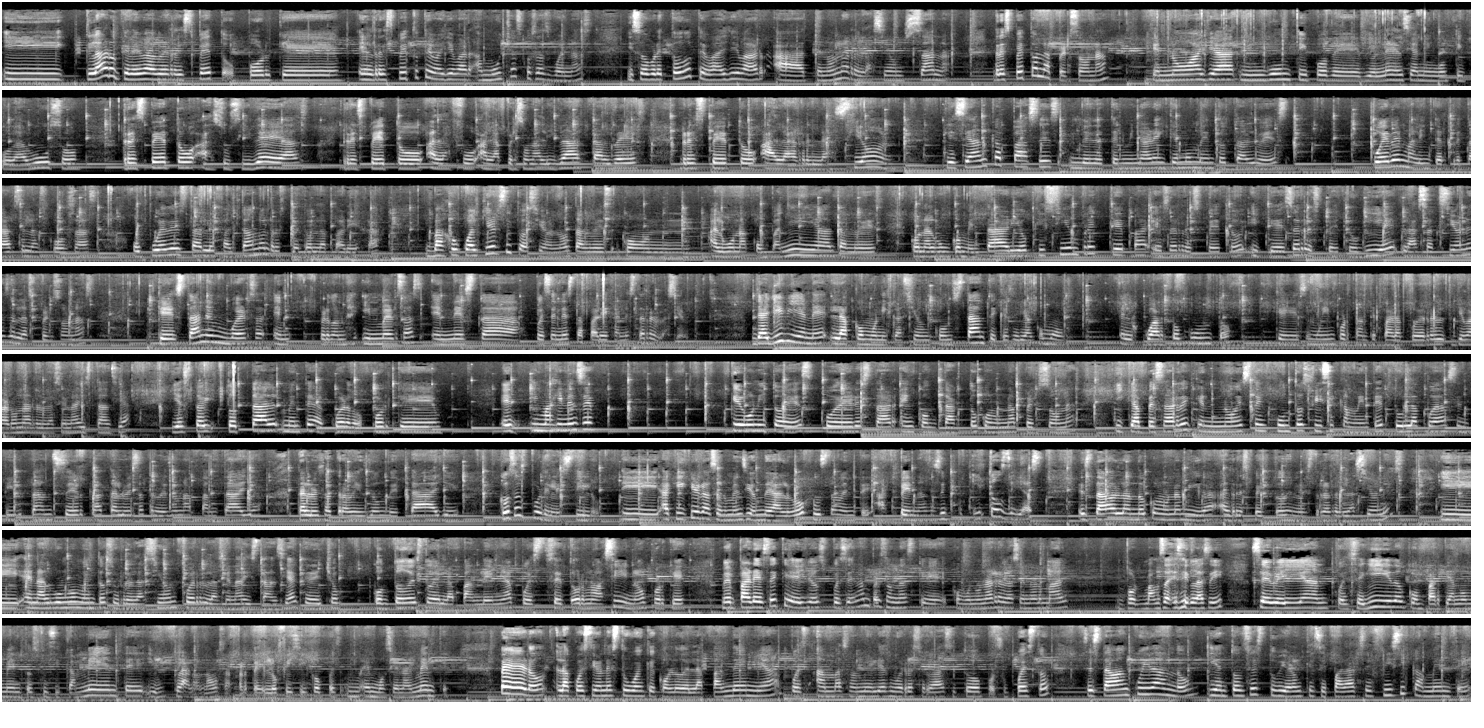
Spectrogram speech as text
y claro que debe haber respeto, porque el respeto te va a llevar a muchas cosas buenas y sobre todo te va a llevar a tener una relación sana. Respeto a la persona, que no haya ningún tipo de violencia, ningún tipo de abuso, respeto a sus ideas, respeto a la, a la personalidad tal vez, respeto a la relación, que sean capaces de determinar en qué momento tal vez pueden malinterpretarse las cosas o puede estarle faltando el respeto a la pareja bajo cualquier situación, ¿no? Tal vez con alguna compañía, tal vez con algún comentario, que siempre quepa ese respeto y que ese respeto guíe las acciones de las personas que están en, perdón, inmersas en esta, pues en esta pareja, en esta relación. De allí viene la comunicación constante, que sería como el cuarto punto que es muy importante para poder llevar una relación a distancia. Y estoy totalmente de acuerdo, porque eh, imagínense qué bonito es poder estar en contacto con una persona y que a pesar de que no estén juntos físicamente, tú la puedas sentir tan cerca, tal vez a través de una pantalla, tal vez a través de un detalle, cosas por el estilo. Y aquí quiero hacer mención de algo, justamente apenas hace poquitos días estaba hablando con una amiga al respecto de nuestras relaciones y en algún momento su relación fue relación a distancia, que de hecho con todo esto de la pandemia pues se tornó así, ¿no? Porque me parece que ellos pues eran personas que como en una relación normal vamos a decirlo así, se veían pues seguido, compartían momentos físicamente y claro, ¿no? O sea, aparte de lo físico, pues emocionalmente. Pero la cuestión estuvo en que con lo de la pandemia, pues ambas familias muy reservadas y todo, por supuesto, se estaban cuidando y entonces tuvieron que separarse físicamente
